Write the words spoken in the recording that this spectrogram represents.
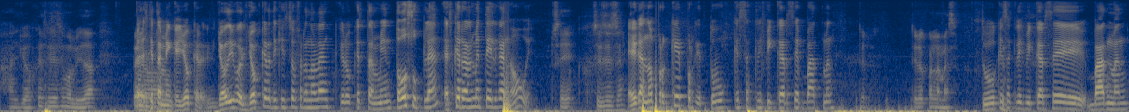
Ah, el Joker, sí, se me olvidó. Pero, es que también que Joker. Yo digo, el Joker de Christopher Nolan, creo que también todo su plan. Es que realmente él ganó, güey. Sí, sí, sí, sí. Él ganó, ¿por qué? Porque tuvo que sacrificarse Batman. Tiro, con la mesa. Tuvo que sacrificarse Batman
